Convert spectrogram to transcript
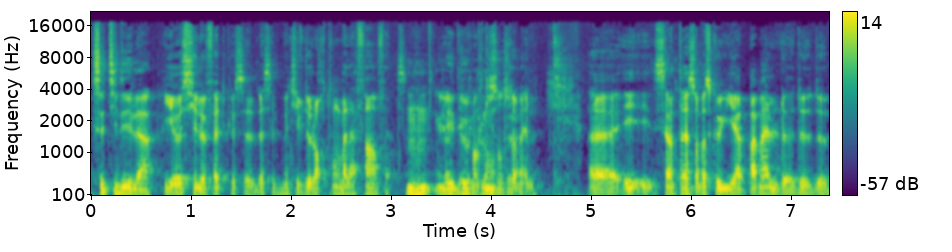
cette idée-là. Il y a aussi le fait que c'est bah, c'est le motif de leur tombe à la fin en fait. Mhm, Euh, les des deux plantes, plantes. qui s'entremêlent. Euh, et c'est intéressant parce qu'il y a pas mal de, de- de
